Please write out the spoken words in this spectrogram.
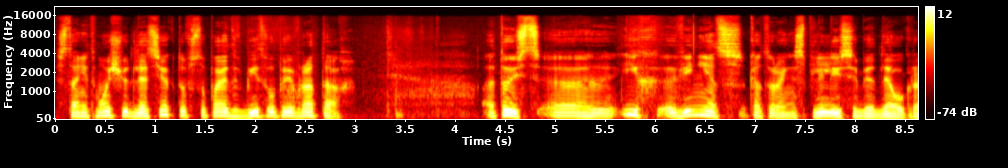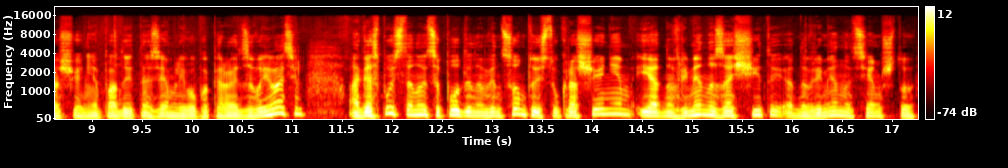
Станет мощью для тех, кто вступает в битву при вратах. А, то есть э, их венец, который они сплели себе для украшения, падает на землю, его попирает завоеватель, а Господь становится подлинным венцом, то есть украшением и одновременно защитой, одновременно тем, что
